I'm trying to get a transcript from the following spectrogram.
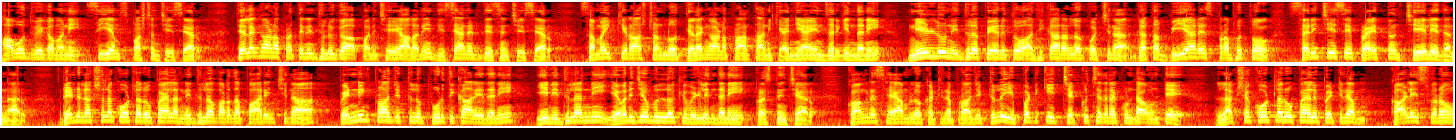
భావోద్వేగమని సీఎం స్పష్టం చేశారు. తెలంగాణ ప్రతినిధులుగా పనిచేయాలని దిశానిర్దేశం చేశారు. సమైక్య రాష్ట్రంలో తెలంగాణ ప్రాంతానికి అన్యాయం జరిగిందని నీళ్ళు నిధుల పేరుతో అధికారంలోకి వచ్చిన గత బీఆర్ఎస్ ప్రభుత్వం సరిచేసే ప్రయత్నం చేయలేదన్నారు. రెండు లక్షల కోట్ల రూపాయల నిధుల వరద పారించిన పెండింగ్ ప్రాజెక్టులు పూర్తి కాలేదని ఈ నిధులన్నీ ఎవరి జేబుల్లోకి వెళ్ళిందని ప్రశ్నించారు. కాంగ్రెస్ హయాంలో కట్టిన ప్రాజెక్టులు ఇప్పటికీ చెక్కు చెదరకుండా ఉంటే లక్ష కోట్ల రూపాయలు పెట్టిన కాళేశ్వరం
